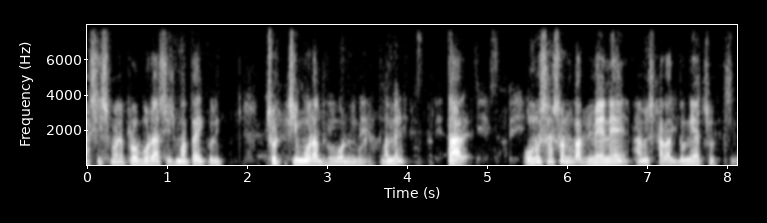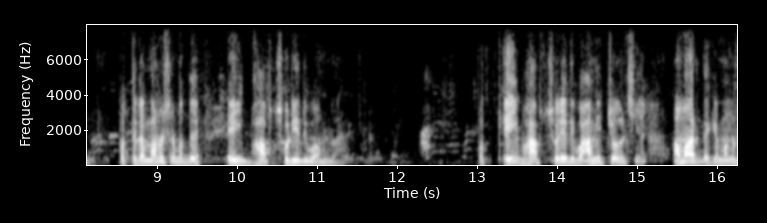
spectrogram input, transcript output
আশিস মানে প্রভুর আশিস, মাথায় করি ছুটছি মোরা ভুবন মানে তার অনুশাসনবাদ মেনে আমি সারা দুনিয়া ছুটছি। প্রত্যেকটা মানুষের মধ্যে এই ভাব ছড়িয়ে দিব আমরা। এই ভাব ছড়িয়ে দিব, আমি চলছি, আমার দেখে মানুষ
